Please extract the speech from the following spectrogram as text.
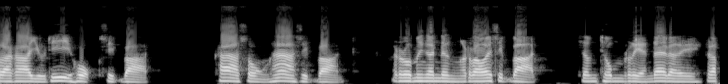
ราคาอยู่ที่ 60 บาท ค่าส่ง 50 บาท รวมเป็นเงิน 110 บาท ชมชมเหรียญได้เลยครับ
